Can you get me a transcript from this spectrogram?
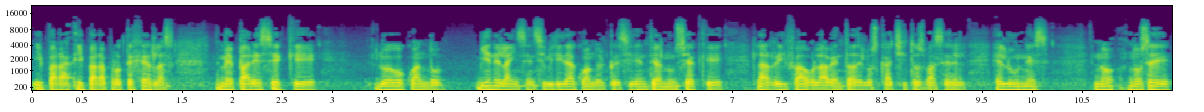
y para, y para protegerlas. Me parece que luego cuando viene la insensibilidad, cuando el presidente anuncia que la rifa o la venta de los cachitos va a ser el, lunes, no, no sé,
